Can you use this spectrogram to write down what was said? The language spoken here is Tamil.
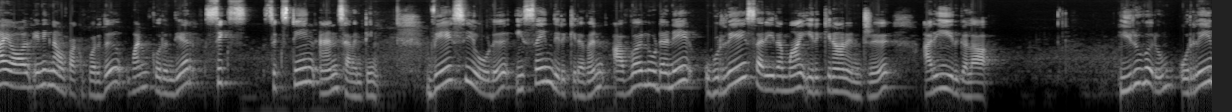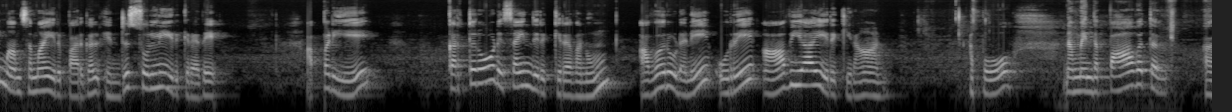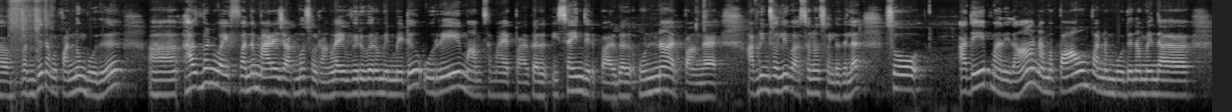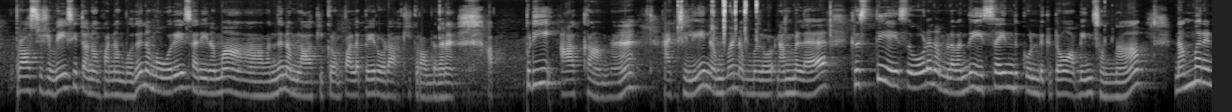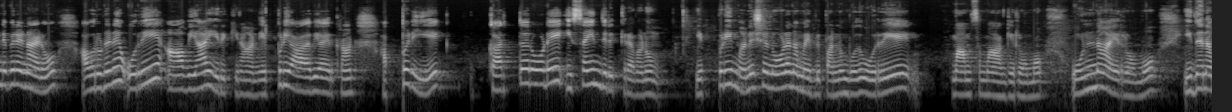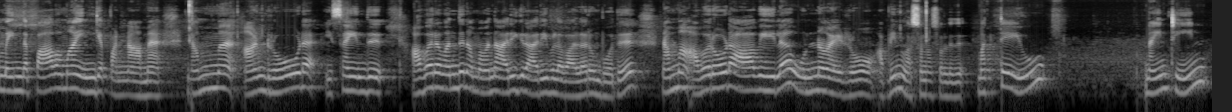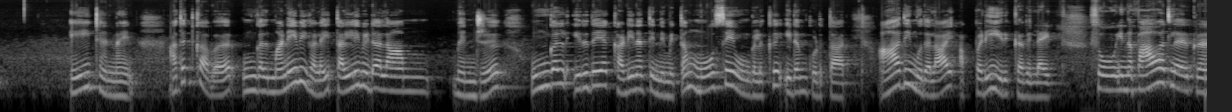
ஹாய் ஆல் இன்றைக்கி நம்ம பார்க்க போகிறது ஒன் குருந்தியர் சிக்ஸ் சிக்ஸ்டீன் அண்ட் செவன்டீன் வேசியோடு இசைந்திருக்கிறவன் அவளுடனே ஒரே சரீரமாய் இருக்கிறான் என்று அறியீர்களா? இருவரும் ஒரே மாம்சமாய் இருப்பார்கள் என்று சொல்லி இருக்கிறதே அப்படியே கர்த்தரோடு இசைந்திருக்கிறவனும் அவருடனே ஒரே ஆவியாயிருக்கிறான் அப்போது நம்ம இந்த பாவத்தை வந்து நம்ம பண்ணும்போது ஹஸ்பண்ட் ஒய்ஃப் வந்து மேரேஜ் ஆகும்போது சொல்கிறாங்களா இவ்விருவரும் இனிமேட்டு ஒரே மாம்சமாக இருப்பார்கள் இசைந்து இருப்பார்கள் ஒன்றா இருப்பாங்க அப்படின்னு சொல்லி வசனம் சொல்லுதில்ல ஸோ அதே மாதிரி தான் நம்ம பாவம் பண்ணும்போது நம்ம இந்த ப்ராஸ்டியூஷன் வேசித்தனம் பண்ணும்போது நம்ம ஒரே சரீரமாக வந்து நம்மளை ஆக்கிக்கிறோம் பல பேரோட ஆக்கிக்கிறோம் அப்படி தானே அப் அப்படி ஆக்காமல் ஆக்சுவலி நம்ம நம்மளோ நம்மளை கிறிஸ்து இயேசுவோடு நம்மளை வந்து இசைந்து கொண்டுக்கிட்டோம் அப்படின்னு சொன்னால் நம்ம ரெண்டு பேரும் என்ன ஆகிடும் அவருடனே ஒரே ஆவியாக இருக்கிறான். எப்படி ஆவியாக இருக்கிறான்? அப்படியே கர்த்தரோடே இசைந்திருக்கிறவனும் எப்படி மனுஷனோட நம்ம இப்படி பண்ணும்போது ஒரே மாம்சமாக ஆகிடுறோமோ ஒன்றாயிடுறோமோ இதை நம்ம இந்த பாவமாக இங்கே பண்ணாமல் நம்ம ஆண்டரோட இசைந்து அவரை வந்து நம்ம வந்து அறிகிற அறிவில் வளரும்போது நம்ம அவரோட ஆவியில் ஒன்றாயிடுறோம் அப்படின்னு வசனம் சொல்லுது. மத்தேயு நைன்டீன் எயிட் அண்ட் நைன் அதற்கு அவர் உங்கள் மனைவிகளை தள்ளிவிடலாம். என்று உங்கள் இருதய கடினத்தின் நிமித்தம் மோசே உங்களுக்கு இடம் கொடுத்தார். ஆதி முதலாய் அப்படி இருக்கவில்லை. ஸோ இந்த பாவத்தில் இருக்கிற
